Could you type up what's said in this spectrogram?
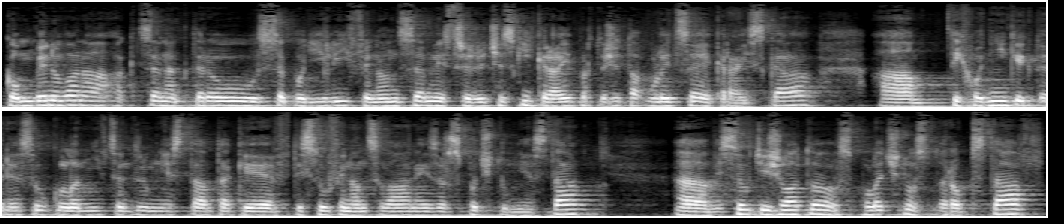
Kombinovaná akce, na kterou se podílí financemi středočeský kraj, protože ta ulice je krajská a ty chodníky, které jsou kolem ní v centru města, tak je, ty jsou financovány z rozpočtu města. Vysoutěžila to společnost Robstav,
